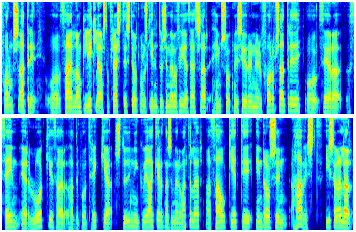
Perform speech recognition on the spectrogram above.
formsatriði og það er langt líklegast og flestir stjórnmálaskýrindur sem er á því að þessar heimsóknir séu reynir formsatriði og þegar að þeim er lokið, það er, það er búið að tryggja stuðning við aðgerðna sem eru vantarlegar, að þá geti innrásin hafist. Ísraelar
